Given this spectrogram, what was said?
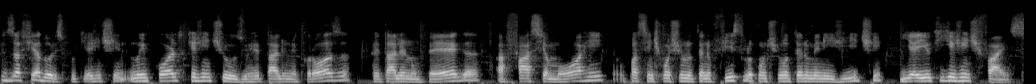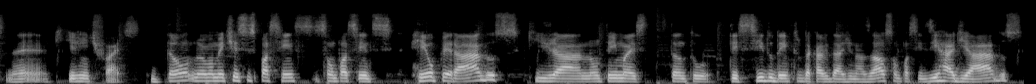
desafiadores, porque a gente não importa o que a gente use, o retalho necrosa, o retalho não pega, a fáscia morre, o paciente continua tendo fístula, continua tendo meningite, e aí o que, que a gente faz, né? O que, que a gente faz? Então, normalmente esses pacientes são pacientes reoperados, que já não tem mais tanto tecido dentro da cavidade nasal, são pacientes irradiados,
